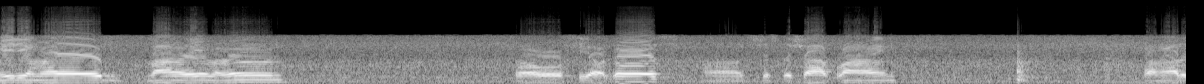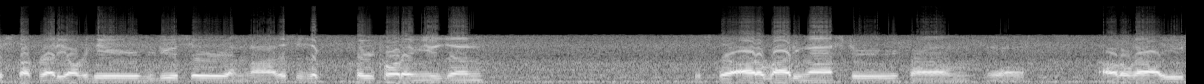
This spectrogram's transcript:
Medium red, Monterey maroon. So we'll see how it goes. Uh, it's just the shop line. Got my other stuff ready over here, reducer, and uh, this is the clear coat I'm using. Just the Auto Body Master from, Auto Value.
